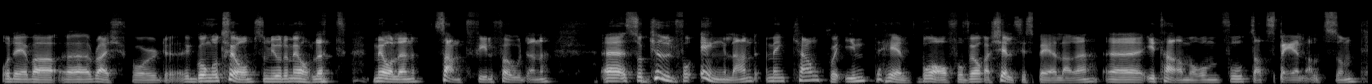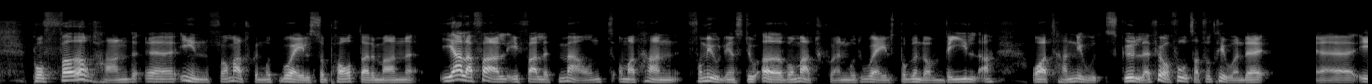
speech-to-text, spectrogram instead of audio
och det var eh, Rashford eh, gånger två som gjorde målet, målen samt Phil Foden. Eh, så kul för England, men kanske inte helt bra för våra Chelsea-spelare eh, i termer om fortsatt spel alltså. På förhand eh, inför matchen mot Wales så pratade man i alla fall i fallet Mount om att han förmodligen stod över matchen mot Wales på grund av vila och att han nog skulle få fortsatt förtroende eh, i,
